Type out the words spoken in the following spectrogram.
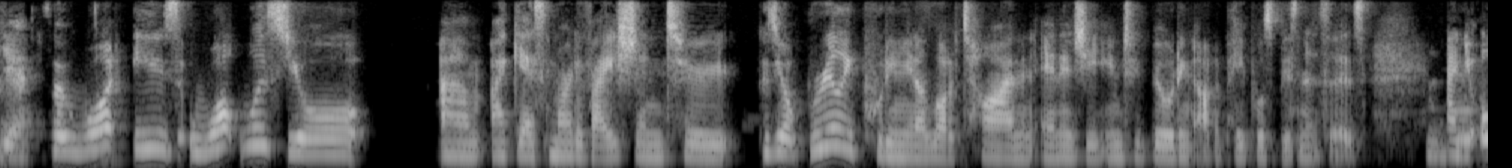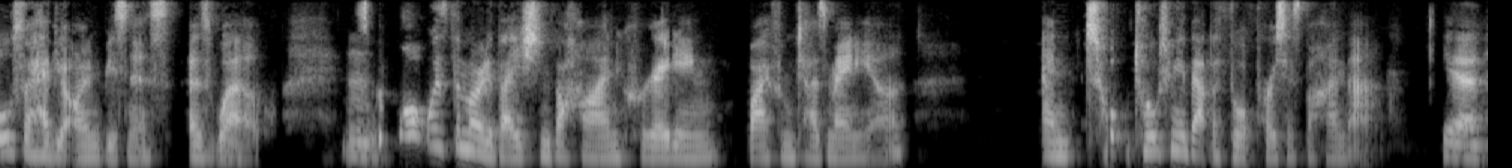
yeah so what is what was your um, I guess, motivation to, because you're really putting in a lot of time and energy into building other people's businesses. Mm-hmm. And you also have your own business as mm-hmm. well. Mm-hmm. So, what was the motivation behind creating Buy from Tasmania? And talk, talk to me about the thought process behind that. Yeah.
